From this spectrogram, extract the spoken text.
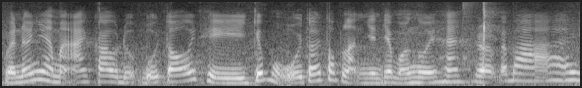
Và nếu như mà ai coi được buổi tối thì chúc một buổi tối tốt lành dành cho mọi người ha. Rồi, bye bye.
